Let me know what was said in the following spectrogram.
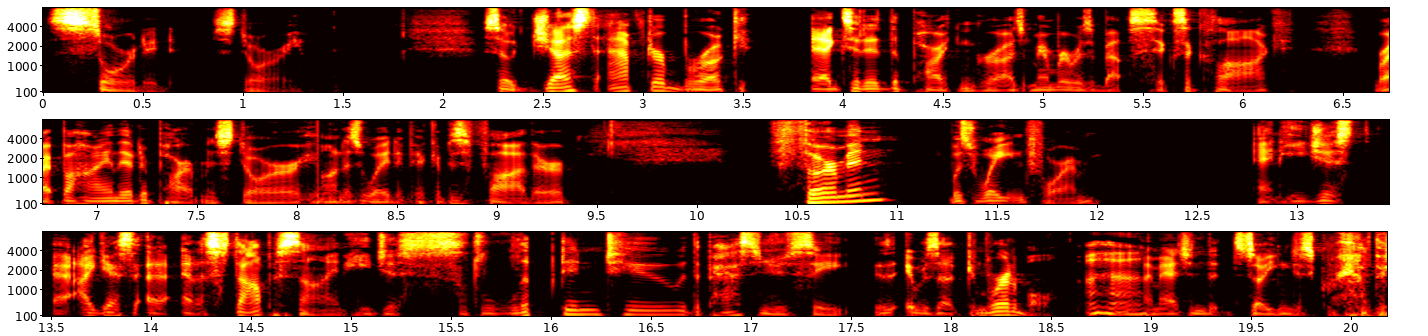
sordid story. So just after Brooke exited the parking garage, remember it was about six o'clock, right behind their department store, on his way to pick up his father. Thurmond was waiting for him. And he just, I guess, at at a stop sign, he just slipped into the passenger seat. It was a convertible. Uh-huh. I imagine that, so you can just grab the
